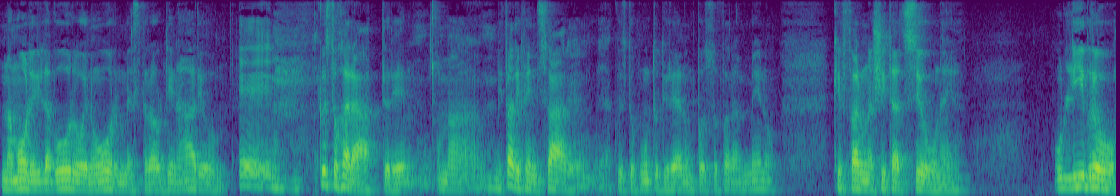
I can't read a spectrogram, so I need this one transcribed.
una mole di lavoro enorme, straordinario. E questo carattere ma, mi fa ripensare, a questo punto direi non posso fare a meno che fare una citazione, un libro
